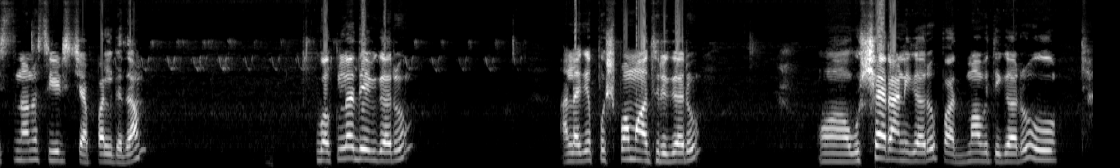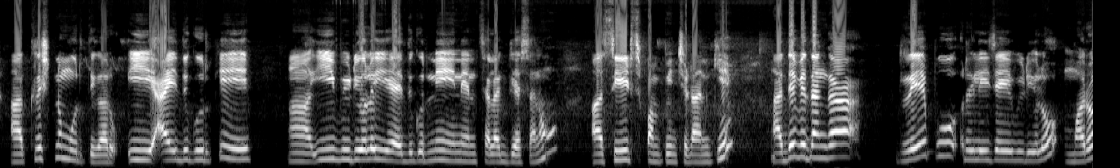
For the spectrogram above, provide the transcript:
ఇస్తున్నానో సీట్స్ చెప్పాలి కదా. వకులాదేవి గారు అలాగే పుష్పమాధురి గారు ఉషారాణి గారు పద్మావతి గారు కృష్ణమూర్తి గారు. ఈ ఐదుగురికి ఈ వీడియోలో ఈ ఐదుగురిని నేను సెలెక్ట్ చేశాను ఆ సీట్స్ పంపించడానికి. అదేవిధంగా రేపు రిలీజ్ అయ్యే వీడియోలో మరో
